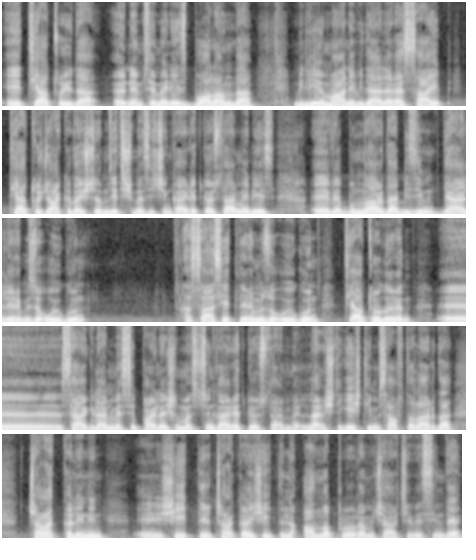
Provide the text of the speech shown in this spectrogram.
e, tiyatroyu da önemsemeliyiz. Bu alanda milli ve manevi değerlere sahip tiyatrocu arkadaşlarımız yetişmesi için gayret göstermeliyiz. E, ve bunlar da bizim değerlerimize uygun hassasiyetlerimize uygun tiyatroların e, sergilenmesi, paylaşılması için gayret göstermeliler. İşte geçtiğimiz haftalarda Çanakkale'nin e, şehitleri, Çanakkale şehitlerini alma programı çerçevesinde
